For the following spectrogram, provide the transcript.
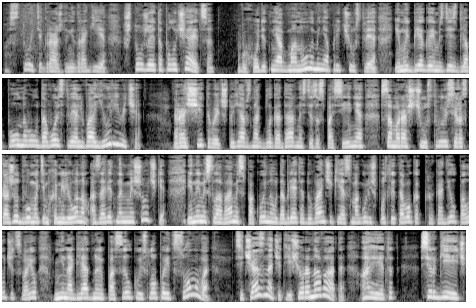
Постойте, граждане дорогие, что же это получается? Выходит, не обмануло меня предчувствие, и мы бегаем здесь для полного удовольствия Льва Юрьевича? Рассчитывает, что я в знак благодарности за спасение саморасчувствуюсь и расскажу двум этим хамелеонам о заветном мешочке. Иными словами, спокойно удобрять одуванчики я смогу лишь после того, как крокодил получит свою ненаглядную посылку и слопает Сомова. Сейчас, значит, еще рановато. А этот, Сергеич,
